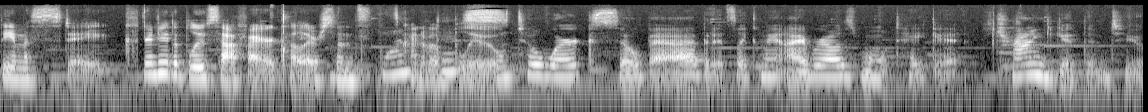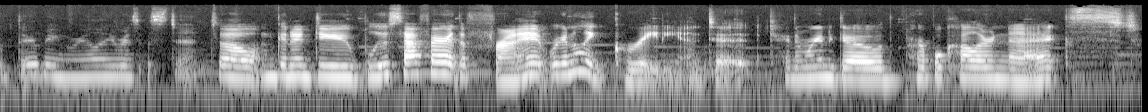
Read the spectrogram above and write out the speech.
be a mistake. We're gonna do the blue sapphire color since it's kind of a want blue. this to work so bad, but it's like my eyebrows won't take it. Trying to get them to. They're being really resistant. So I'm gonna do blue sapphire at the front. We're gonna like gradient it. Okay, then we're gonna go the purple color next.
